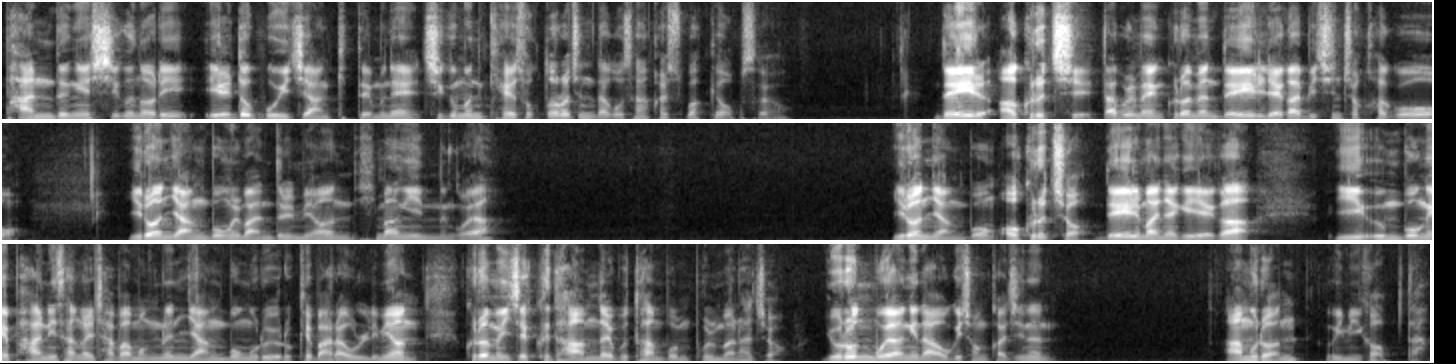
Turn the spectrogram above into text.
반등의 시그널이 1도 보이지 않기 때문에 지금은 계속 떨어진다고 생각할 수밖에 없어요. 내일 아 그렇지 더블맨 그러면 내일 얘가 미친 척하고 이런 양봉을 만들면 희망이 있는 거야? 이런 양봉? 어 그렇죠. 내일 만약에 얘가 이 음봉의 반 이상을 잡아먹는 양봉으로 이렇게 말아 올리면 그러면 이제 그 다음 날부터 한번 볼만하죠. 요런 모양이 나오기 전까지는 아무런 의미가 없다.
